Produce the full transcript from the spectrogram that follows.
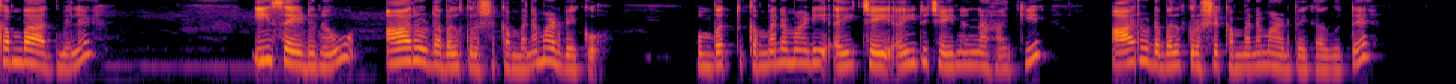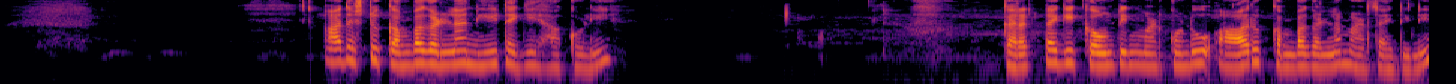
ಕಂಬ ಆದಮೇಲೆ ಈ ಸೈಡು ನಾವು ಆರು ಡಬಲ್ ಕ್ರೋಶೆ ಕಂಬನ ಮಾಡಬೇಕು. ಒಂಬತ್ತು ಕಂಬನ ಮಾಡಿ ಐದು ಚೈ ಐದು ಚೈನನ್ನು ಹಾಕಿ ಆರು ಡಬಲ್ ಕ್ರೋಶೆ ಕಂಬನ ಮಾಡಬೇಕಾಗುತ್ತೆ. ಆದಷ್ಟು ಕಂಬಗಳನ್ನ ನೀಟಾಗಿ ಹಾಕ್ಕೊಳ್ಳಿ ಕರೆಕ್ಟಾಗಿ ಕೌಂಟಿಂಗ್ ಮಾಡಿಕೊಂಡು ಆರು ಕಂಬಗಳನ್ನ ಮಾಡ್ತಾಯಿದ್ದೀನಿ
